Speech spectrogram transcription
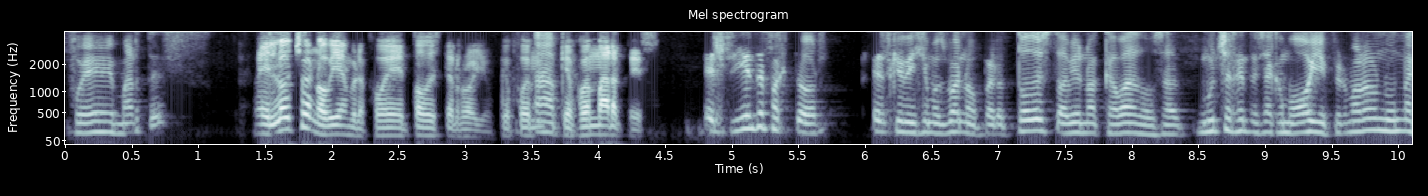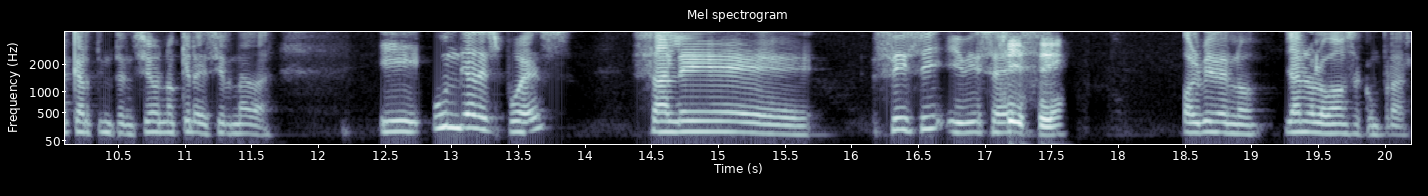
fue martes. El 8 de noviembre fue todo este rollo, que fue, ah, que fue martes. El siguiente factor es que dijimos, bueno, pero todo esto todavía no ha acabado. O sea, mucha gente decía como, oye, firmaron una carta de intención, no quiere decir nada. Y un día después sale Sisi y dice, sí, sí. olvídenlo, ya no lo vamos a comprar.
